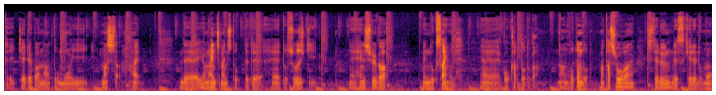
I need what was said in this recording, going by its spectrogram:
ていければなと思いました。はい。で今毎日毎日撮ってて、えー、と正直、ね、編集がめんどくさいので、えー、こうカットとかあのほとんど、まあ、多少はねしてるんですけれども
